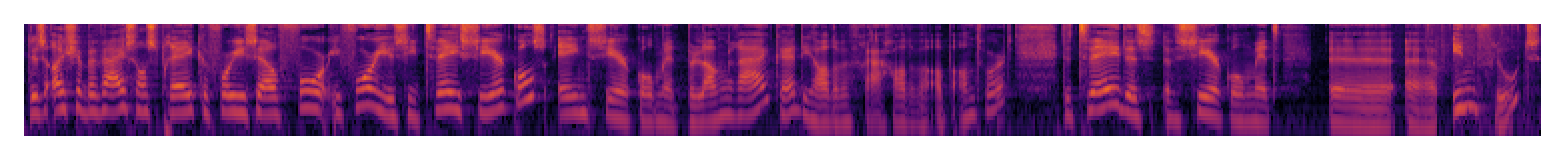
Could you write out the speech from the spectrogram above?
Dus als je bij wijze van spreken voor jezelf voor, voor je ziet twee cirkels. Eén cirkel met belangrijk, hè, die hadden we vragen hadden we al beantwoord. De tweede cirkel met uh, uh, invloed.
